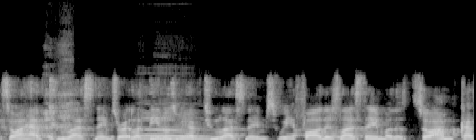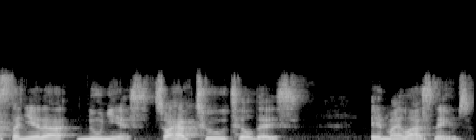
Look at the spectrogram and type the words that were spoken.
So I have two last names, right? Latinos, we have two last names. We have father's last name, mother's. So I'm Castañeda Nunez. So I have two tildes in my last names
